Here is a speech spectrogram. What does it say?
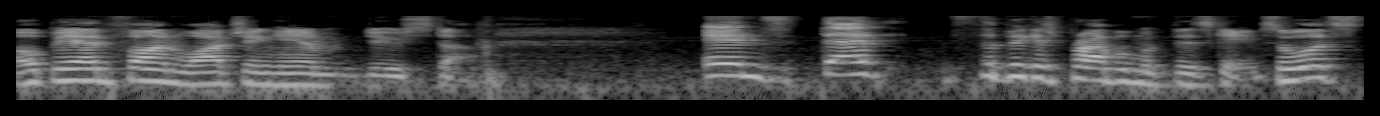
Hope you had fun watching him do stuff. And that it's the biggest problem with this game. So let's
